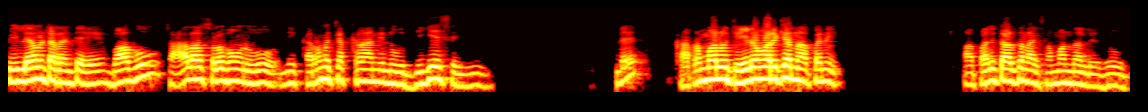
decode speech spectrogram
వీళ్ళు ఏమంటారంటే బాబు చాలా సులభం నువ్వు నీ కర్మ చక్రాన్ని నువ్వు దిగేసేయి. అంటే కర్మలు చేయడం వరకే నా పని. ఆ ఫలితాలతో నాకు సంబంధం లేదు.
